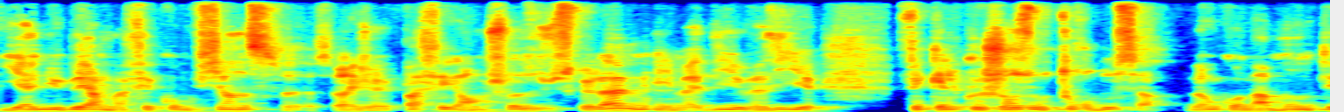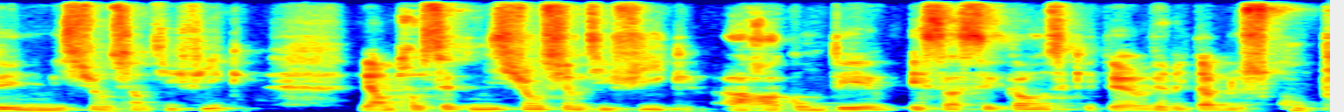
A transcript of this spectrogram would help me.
Yann Hubert m'a fait confiance. C'est vrai que j'avais pas fait grand chose jusque-là, mais il m'a dit, vas-y, fais quelque chose autour de ça. Donc, on a monté une mission scientifique. Et entre cette mission scientifique à raconter et sa séquence, qui était un véritable scoop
